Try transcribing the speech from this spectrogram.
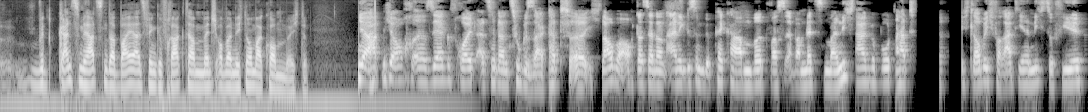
äh, mit ganzem Herzen dabei, als wir ihn gefragt haben, Mensch, ob er nicht nochmal kommen möchte. Ja, hat mich auch äh, sehr gefreut, als er dann zugesagt hat. Äh, ich glaube auch, dass er dann einiges im Gepäck haben wird, was er beim letzten Mal nicht dargeboten hat. Ich glaube, ich verrate hier nicht so viel.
